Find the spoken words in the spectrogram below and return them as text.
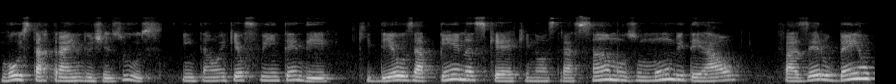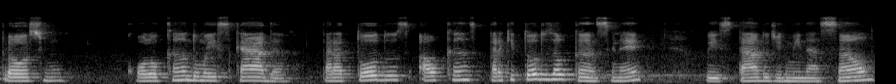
vou estar traindo Jesus? Então é que eu fui entender que Deus apenas quer que nós traçamos um mundo ideal, fazer o bem ao próximo, colocando uma escada para todos alcance, para que todos alcancem, né? O estado de iluminação,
